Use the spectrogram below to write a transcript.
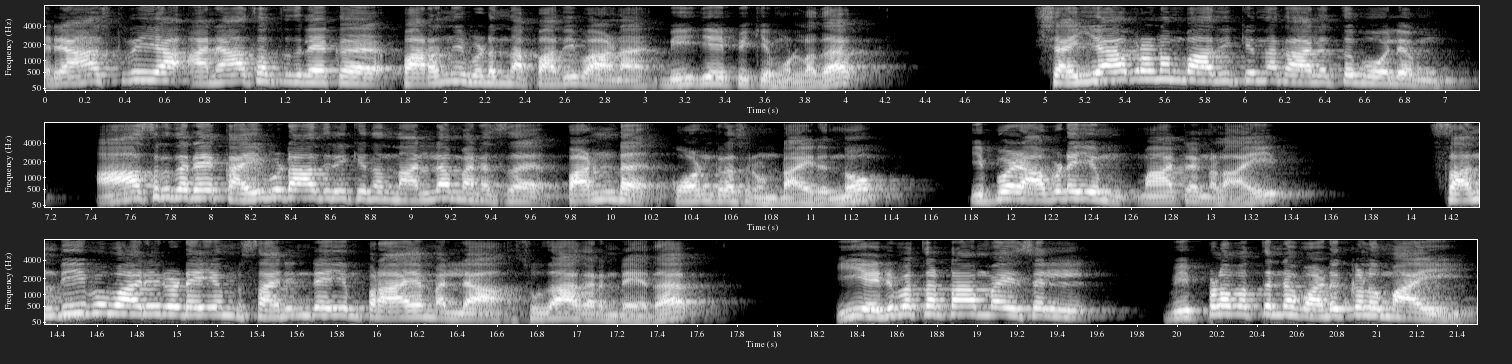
രാഷ്ട്രീയ അനാഥത്വത്തിലേക്ക് പറഞ്ഞുവിടുന്ന പതിവാണ് ബി ജെ പിക്കുമുള്ളത്. ശയ്യാവരണം ബാധിക്കുന്ന കാലത്ത് പോലും ആശ്രിതരെ കൈവിടാതിരിക്കുന്ന നല്ല മനസ്സ് പണ്ട് കോൺഗ്രസിനുണ്ടായിരുന്നു. ഇപ്പോഴവിടെയും മാറ്റങ്ങളായി. സന്ദീപ് വാര്യരുടെയും സരിന്റെയും പ്രായമല്ല സുധാകരന്റേത് ഈ എഴുപത്തെട്ടാം വയസ്സിൽ വിപ്ലവത്തിന്റെ വടുക്കളുമായി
